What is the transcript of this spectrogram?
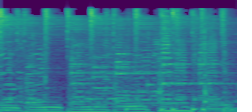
Thank you.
